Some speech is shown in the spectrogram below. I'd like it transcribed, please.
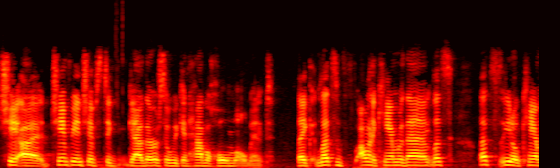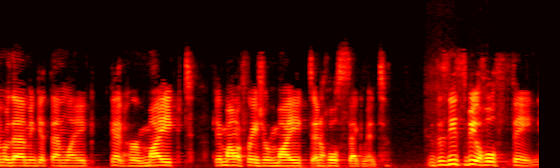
cha- uh, championships together so we can have a whole moment. Like, let's, I want to camera them. Let's, let's, you know, camera them and get them like, get her mic'd, get Mama Frazier mic'd and a whole segment. This needs to be a whole thing.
